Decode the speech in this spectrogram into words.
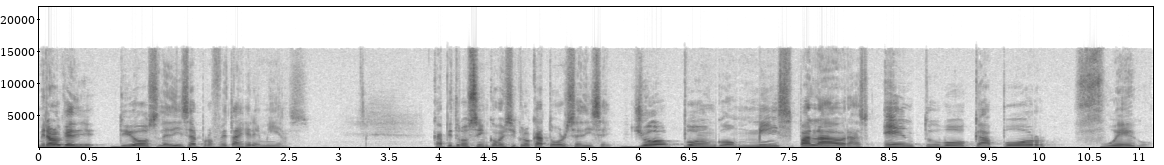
Mira lo que Dios le dice al profeta Jeremías. Capítulo 5, versículo 14 dice, yo pongo mis palabras en tu boca por fuego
